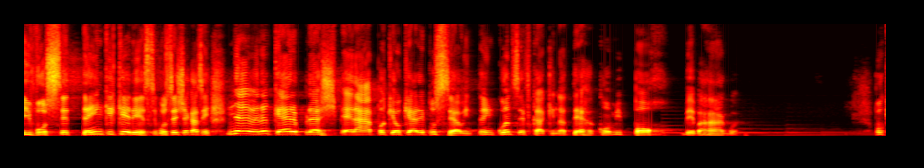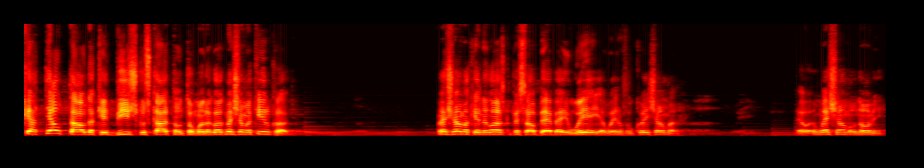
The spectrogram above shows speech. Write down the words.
E você tem que querer. Se você chegar assim, não, eu não quero prosperar porque eu quero ir para o céu. Então, enquanto você ficar aqui na terra, come pó, beba água. Porque até o tal daquele bicho que os caras estão tomando agora, como é que chama aquilo, Cláudio? Como é chama aquele negócio que o pessoal bebe aí? Whey, whey como é chama? É, como é chama o nome?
